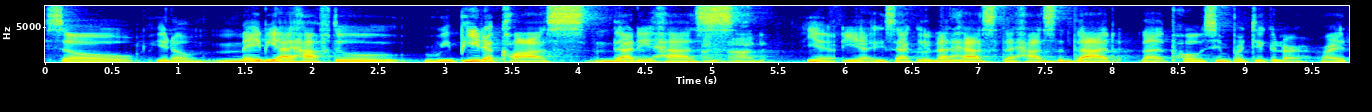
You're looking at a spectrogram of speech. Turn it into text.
so you know maybe i have to repeat a class that it has and add. yeah yeah exactly that has that has that that pose in particular right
